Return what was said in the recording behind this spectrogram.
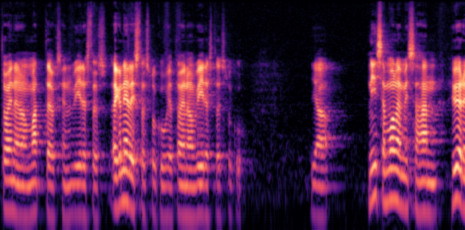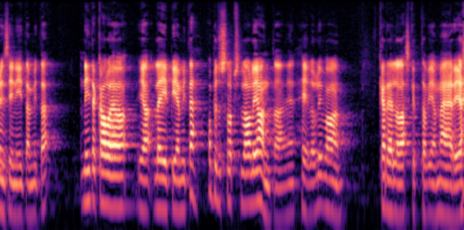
Toinen on Matteuksen 15, eikö 14 luku ja toinen on 15 luku. Ja niissä molemmissa hän hyödynsi niitä, mitä, niitä kaloja ja leipiä, mitä opetuslapsilla oli antaa. Ja heillä oli vaan kädellä laskettavia määriä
